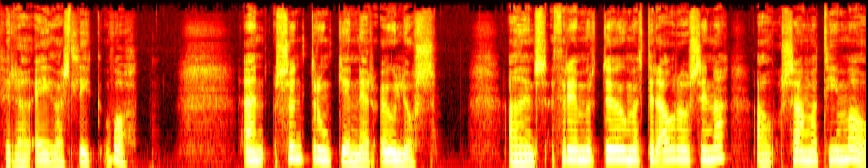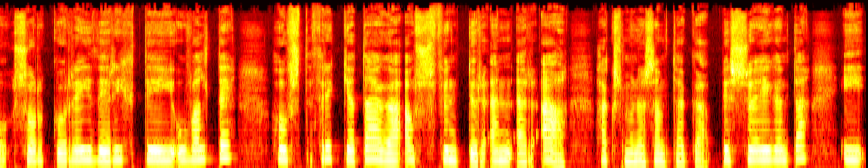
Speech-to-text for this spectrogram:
fyrir að eiga slík vopn. En sundrungin er augljós. Aðeins þremur dögum eftir árásina á sama tíma og sorg og reyði ríkti í úvaldi hófst þryggja daga ársfundur NRA, hagsmunasamtaka Bissu-eigenda í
